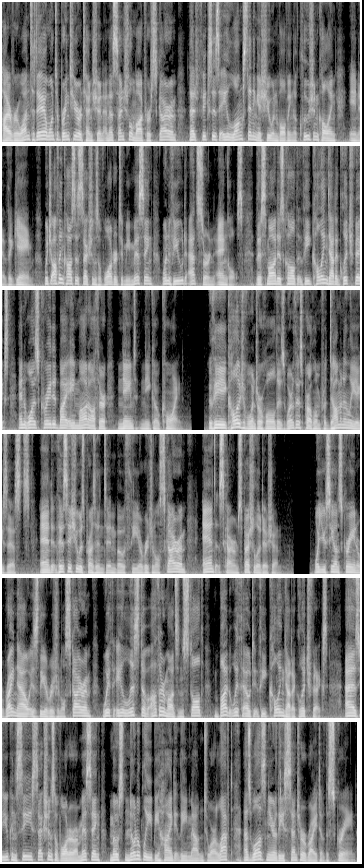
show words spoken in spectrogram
Hi everyone, today I want to bring to your attention an essential mod for Skyrim that fixes a long-standing issue involving occlusion culling in the game, which often causes sections of water to be missing when viewed at certain angles. This mod is called the Culling Data Glitch Fix and was created by a mod author named Nico Coin. The College of Winterhold is where this problem predominantly exists, and this issue is present in both the original Skyrim and Skyrim Special Edition. What you see on screen right now is the original Skyrim, with a list of other mods installed, but without the culling data glitch fix. As you can see, sections of water are missing, most notably behind the mountain to our left, as well as near the center right of the screen.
